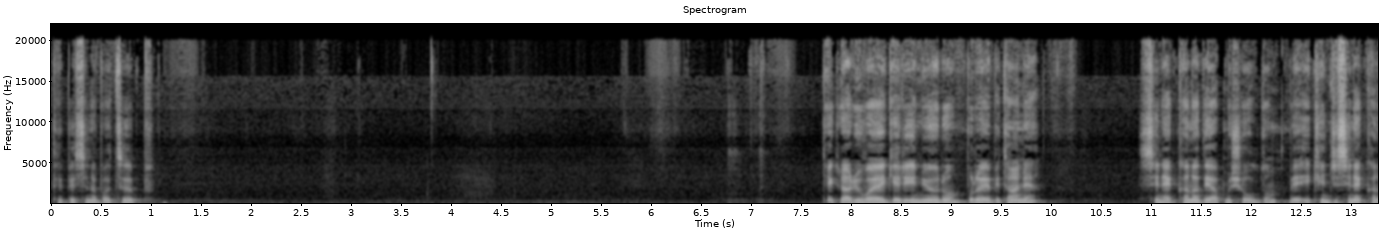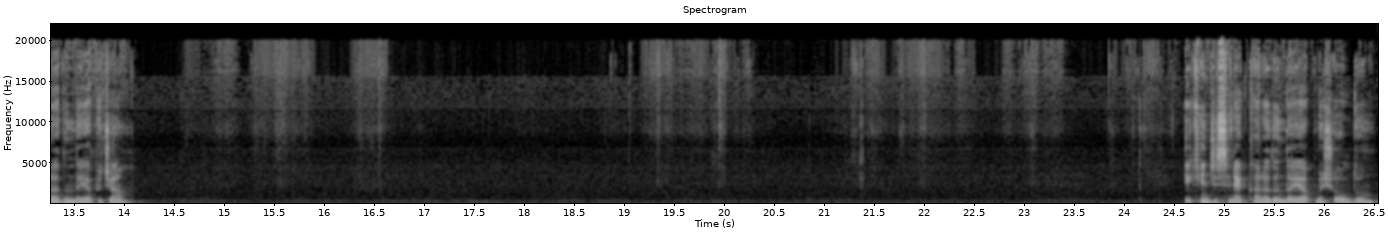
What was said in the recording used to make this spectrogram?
Tepesine batıp tekrar yuvaya geri iniyorum. Buraya bir tane sinek kanadı yapmış oldum ve ikinci sinek kanadını da yapacağım. İkinci sinek kanadında yapmış oldum.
